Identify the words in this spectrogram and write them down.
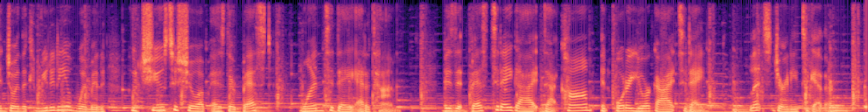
and join the community of women who choose to show up as their best one today at a time. Visit besttodayguide.com and order your guide today. Let's journey together.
